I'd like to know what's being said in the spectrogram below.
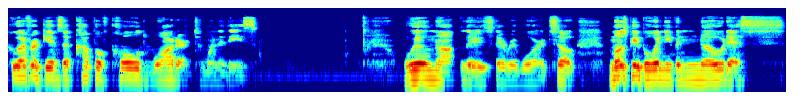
whoever gives a cup of cold water to one of these will not lose their reward. So most people wouldn't even notice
